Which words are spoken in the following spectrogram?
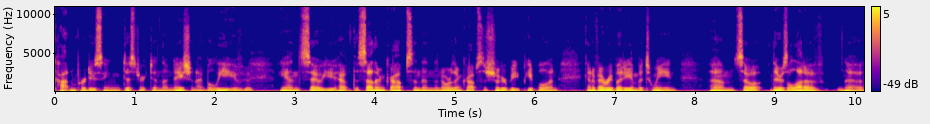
cotton producing district in the nation, I believe. Mm-hmm. And so you have the southern crops and then the northern crops, the sugar beet people, and kind of everybody in between. Um, so there's a lot of uh,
